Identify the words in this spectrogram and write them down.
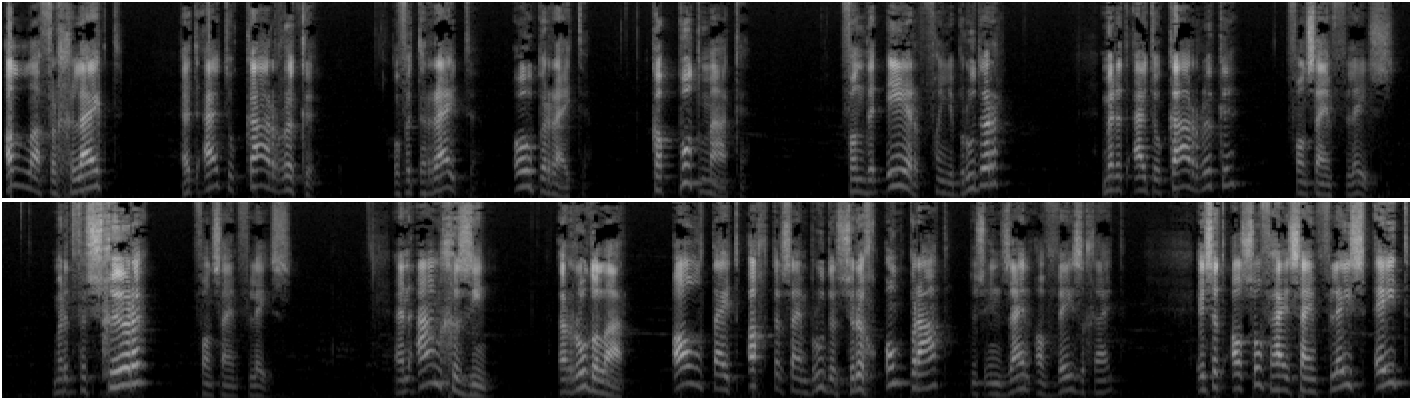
Allah vergelijkt het uit elkaar rukken, of het rijten, openrijten, kapot maken van de eer van je broeder, met het uit elkaar rukken van zijn vlees. Met het verscheuren van zijn vlees. En aangezien een roddelaar altijd achter zijn broeders rug ompraat, dus in zijn afwezigheid, is het alsof hij zijn vlees eet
